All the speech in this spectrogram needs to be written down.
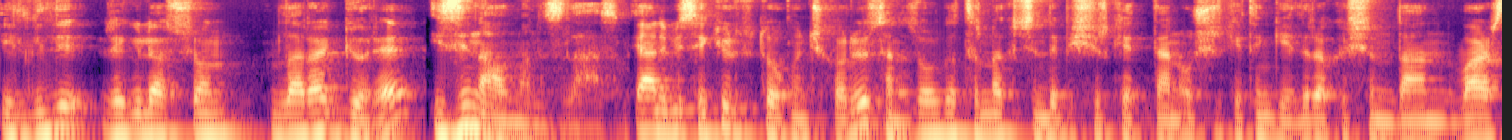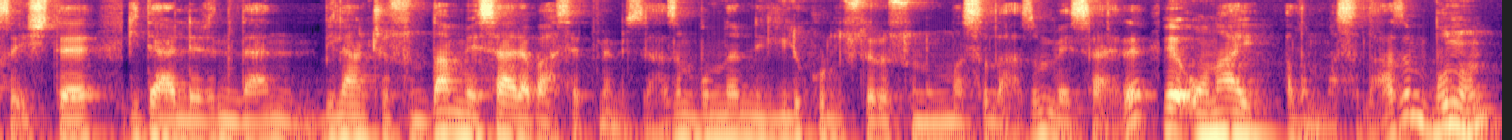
ilgili regülasyonlara göre izin almanız lazım. Yani bir security token çıkarıyorsanız orada tırnak içinde bir şirketten, o şirketin gelir akışından, varsa işte giderlerinden, bilançosundan vesaire bahsetmemiz lazım. Bunların ilgili kuruluşlara sunulması lazım vesaire ve onay alınması lazım. Bunun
